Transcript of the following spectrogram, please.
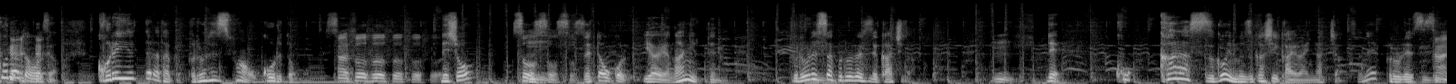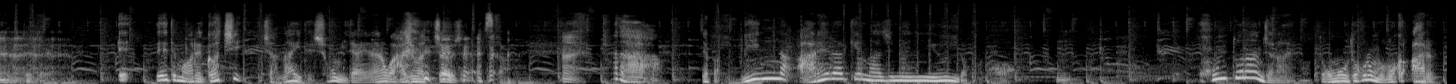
こだと思うんですよ。これ言ったら多分プロレスファン怒ると思うんですよ。あそうそうそうそうそう。でしょ？そうそうそう、絶対怒る。いやいや何言ってんの？プロレスはプロレスでガチだと。うん、こっからすごい難しい会話になっちゃうんですよね。プロレス好きはいはいはいの人と、ええでもあれガチじゃないでしょ？みたいなのが始まっちゃうじゃないですか。はい。はいただやっぱみんなあれだけ真面目に言うんだからうん。本当なんじゃないの？と思うところも僕ある。んで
